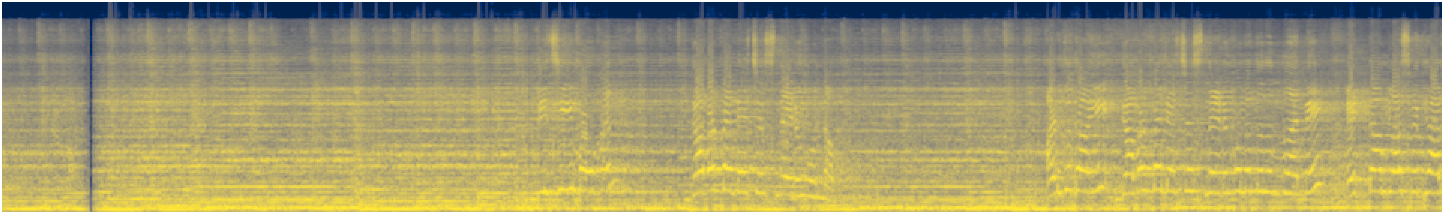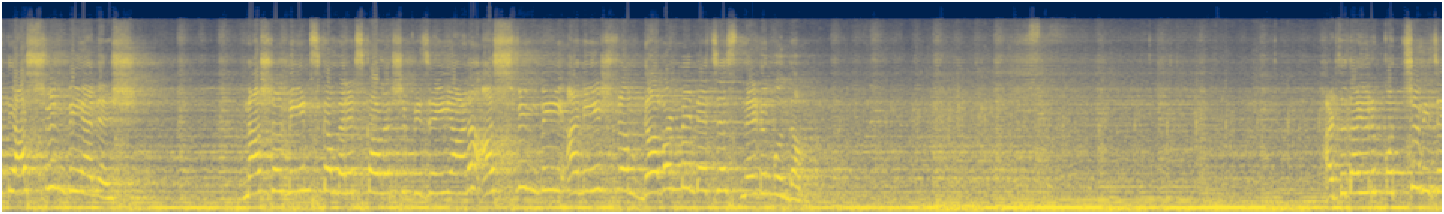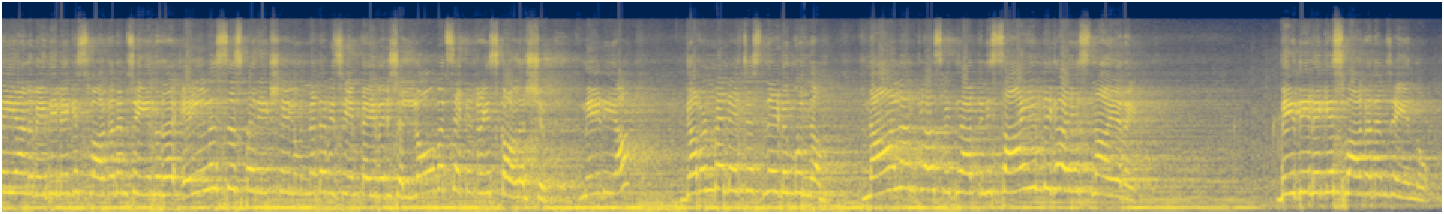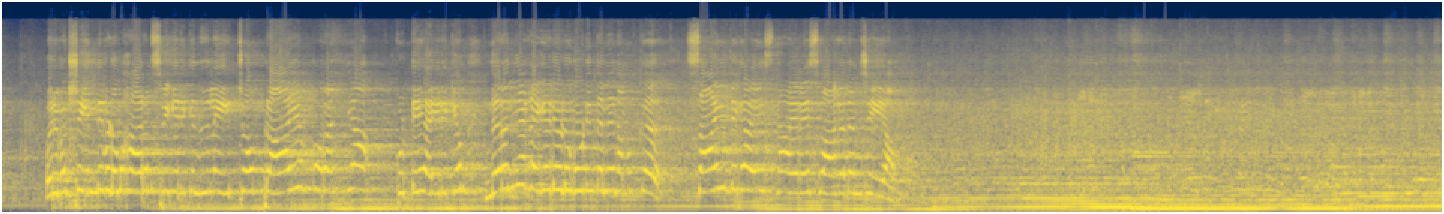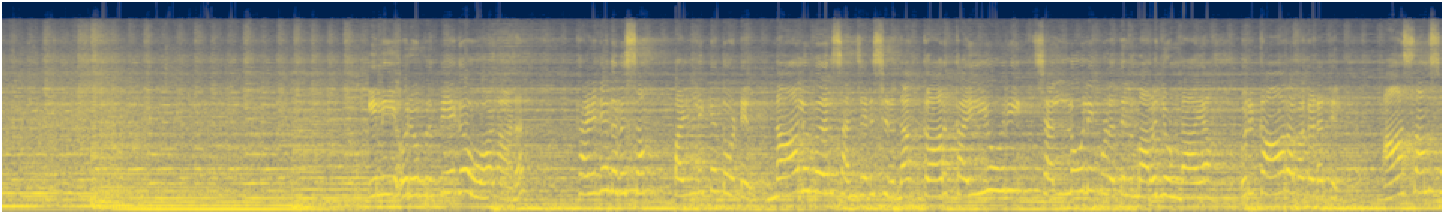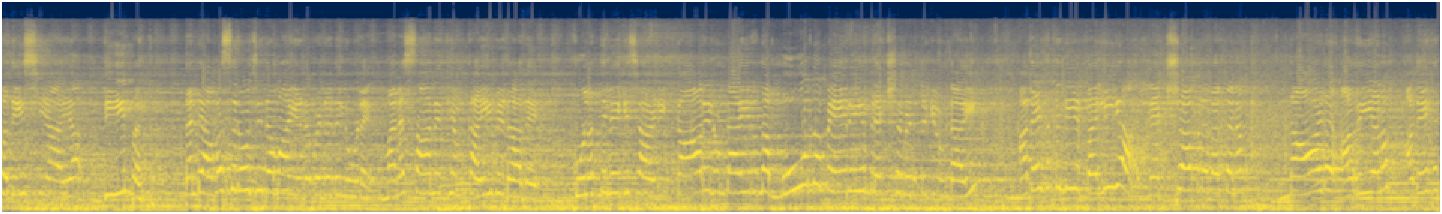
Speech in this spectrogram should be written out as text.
ചെയ്യുന്നു. ഒരുപക്ഷെ ഇന്നിവിടെ ഉപഹാരം സ്വീകരിക്കുന്നതിൽ ഏറ്റവും പ്രായം കുറഞ്ഞ കുട്ടിയായിരിക്കും. നിറഞ്ഞ കൈയടിയോടുകൂടി തന്നെ നമുക്ക് സായന്തിക എസ് നായരെ സ്വാഗതം ചെയ്യാം. ഇനി ഒരു പ്രത്യേക അവാർഡാണ്. കഴിഞ്ഞ ദിവസം പള്ളിക്കത്തോട്ടിൽ നാലു പേർ സഞ്ചരിച്ചിരുന്ന കാർ കയ്യൂരി ചല്ലൂലിക്കുളത്തിൽ മറിഞ്ഞുണ്ടായ ഒരു കാർ അപകടത്തിൽ ആസാം സ്വദേശിയായ ദീപക് തന്റെ അവസരോചിതമായ ഇടപെടലിലൂടെ മനസാന്നിധ്യം കൈവിടാതെ കുളത്തിലേക്ക് ചാടി കാറിലുണ്ടായിരുന്ന മൂന്ന് പേരെയും രക്ഷപ്പെടുത്തുകയുണ്ടായി. അദ്ദേഹത്തിന്റെ വലിയ രക്ഷാപ്രവർത്തനം നാട് അറിയണം. അദ്ദേഹത്തിന്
